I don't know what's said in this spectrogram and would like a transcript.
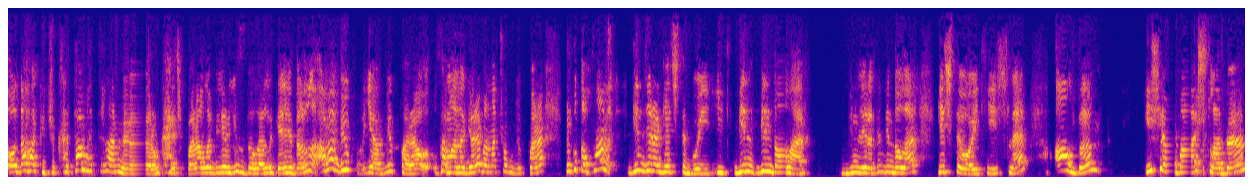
O daha küçük. Tam hatırlamıyorum kaç para olabilir. 100 dolarlık 50 dolarlık ama büyük ya büyük para o zamana göre bana çok büyük para. Çünkü toplam 1000 lira geçti bu 1000 1000 dolar. 1000 lira değil 1000 dolar geçti o iki işle. Aldım işe başladım.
